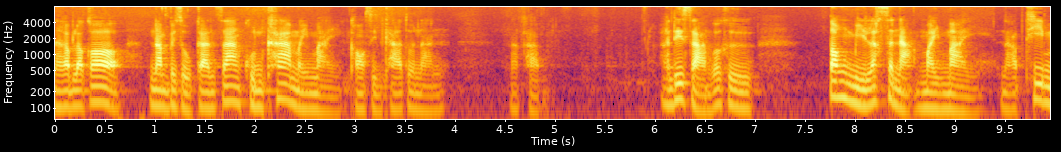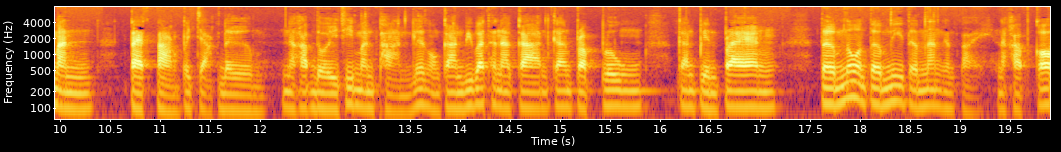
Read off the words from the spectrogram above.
นะครับแล้วก็นำไปสู่การสร้างคุณค่าใหม่ ๆ ของสินค้าตัวนั้นนะครับอันที่ 3 ก็คือต้องมีลักษณะใหม่ๆนะครับที่มัน แตกต่างไปจากเดิมนะครับ โดยที่มันผ่านเรื่องของการวิวัฒนาการ การปรับปรุง การเปลี่ยนแปลง เติมโน่นเติมนี่เติมนั่นกันไปนะครับ ก็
